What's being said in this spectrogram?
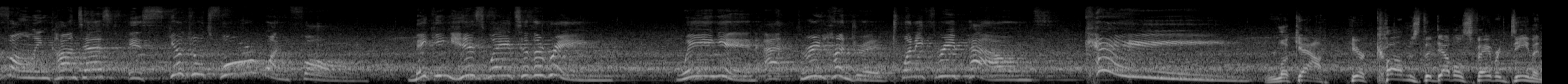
following contest is scheduled for one fall. Making his way to the ring, weighing in at 323 pounds, Kane. Look out. Here comes the devil's favorite demon,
